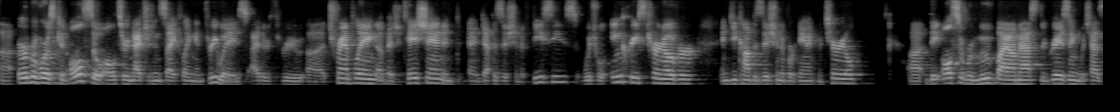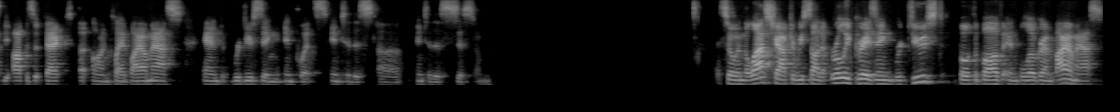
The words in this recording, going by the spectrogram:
Uh, herbivores can also alter nitrogen cycling in three ways, either through uh, trampling of vegetation and, and, deposition of feces, which will increase turnover and decomposition of organic material. Uh, they also remove biomass through grazing, which has the opposite effect uh, on plant biomass and reducing inputs into this, uh, into this system. So in the last chapter, we saw that early grazing reduced both above and below ground biomass,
